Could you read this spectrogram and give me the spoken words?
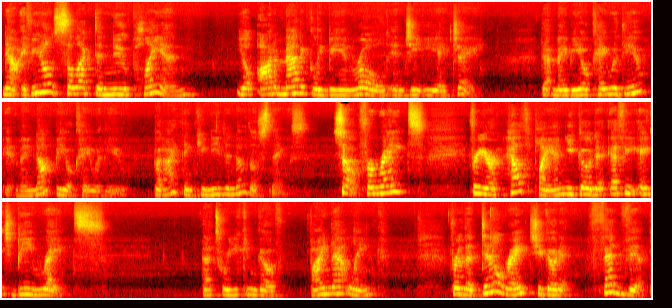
Now, if you don't select a new plan, you'll automatically be enrolled in GEHA. That may be okay with you, it may not be okay with you, but I think you need to know those things. So, for rates, for your health plan, you go to FEHB rates. That's where you can go find that link. For the dental rates, you go to FEDVIP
